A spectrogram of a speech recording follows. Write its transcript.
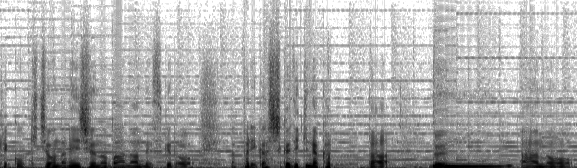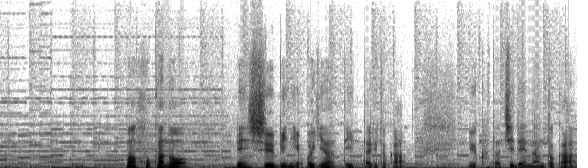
結構貴重な練習の場なんですけど、やっぱり合宿できなかったう分、ん。あのまあ他の練習日に補っていったりとかいう形でなんとか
